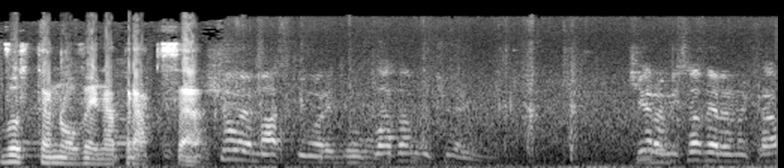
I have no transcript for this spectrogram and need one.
востановена пракса. Што е маски море, ќе да Вчера ми на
